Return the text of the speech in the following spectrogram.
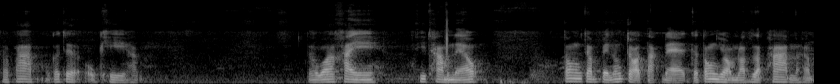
สภาพมันก็จะโอเคครับ แต่ว่าใครที่ทำแล้ว ต้องจำเป็นต้องจอดตากแดดก็ต้องยอมรับสภาพนะครับ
